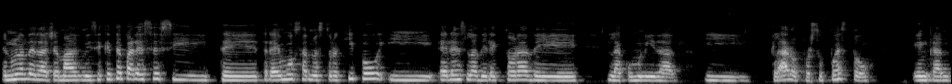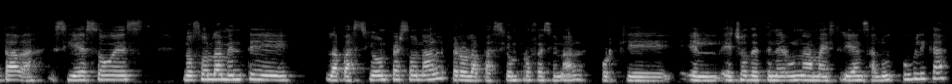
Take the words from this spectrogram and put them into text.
en una de las llamadas me dice, ¿qué te parece si te traemos a nuestro equipo y eres la directora de la comunidad? Y claro, por supuesto, encantada. Si eso es no solamente la pasión personal, pero la pasión profesional, porque el hecho de tener una maestría en salud pública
